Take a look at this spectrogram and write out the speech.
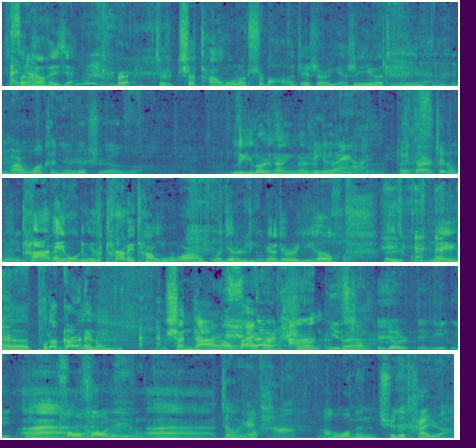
三条黑线，不是，就是吃糖葫芦吃饱了这事儿也是一个挺厉害的。反正我肯定是越吃越饿。理论上应该是这样。理论上对，但是这种东西他那个，我跟你说，他那糖葫芦啊，估计是里边就是一个，呃，那个葡萄干儿那种山楂，然后外边都是糖一对层就是一一一哎厚厚的一层。哎，就都是说糖。好，我们去的太远了，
